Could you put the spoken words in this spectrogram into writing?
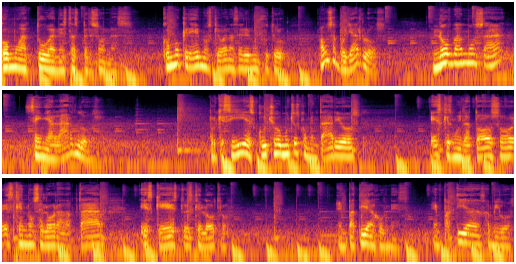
¿Cómo actúan estas personas? ¿Cómo creemos que van a ser en un futuro? Vamos a apoyarlos. No vamos a señalarlos. Porque sí, escucho muchos comentarios. Es que es muy latoso, es que no se logra adaptar, es que esto, es que el otro. Empatía, jóvenes. Empatías, amigos.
